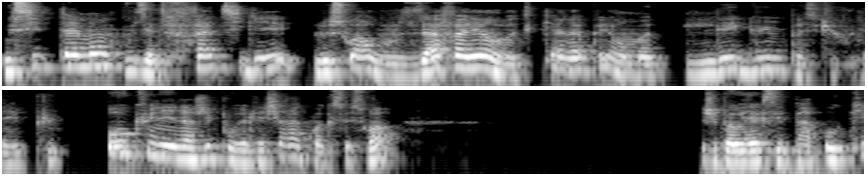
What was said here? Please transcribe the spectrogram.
Ou si tellement vous êtes fatigué, le soir, vous vous affalez dans votre canapé en mode légumes parce que vous n'avez plus aucune énergie pour réfléchir à quoi que ce soit, je ne vais pas vous dire que c'est pas OK,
